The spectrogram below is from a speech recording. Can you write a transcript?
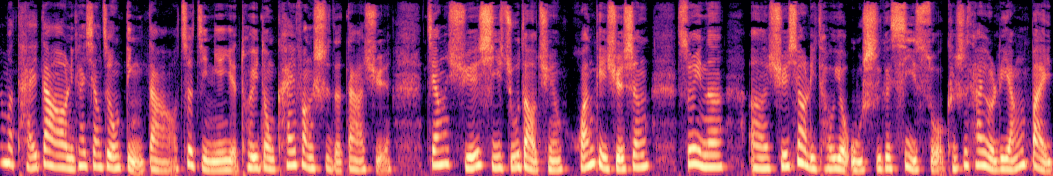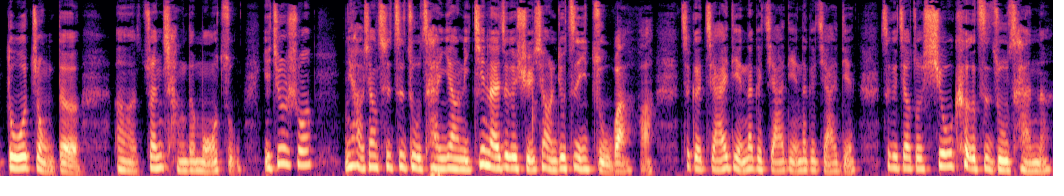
那么台大哦，你看像这种顶大哦，这几年也推动开放式的大学，将学习主导权还给学生。所以呢，呃，学校里头有五十个系所，可是它有两百多种的。呃，专长的模组，也就是说，你好像吃自助餐一样，你进来这个学校，你就自己煮吧，哈，这个夹一点，那个夹一点，那个夹一点，这个叫做休克自助餐呢。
